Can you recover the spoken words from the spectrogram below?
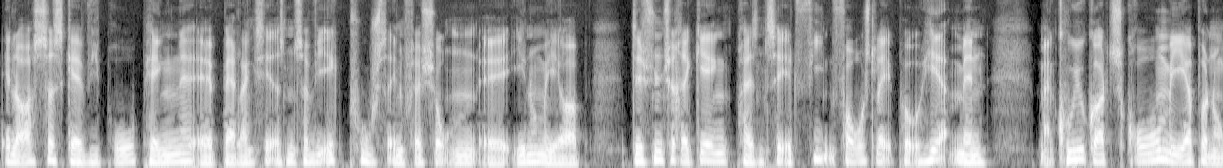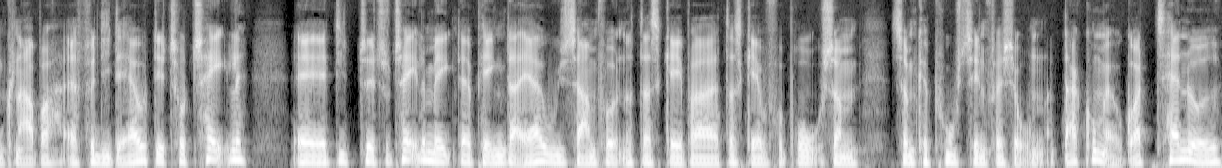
eller også så skal vi bruge pengene øh, balanceret, så vi ikke puster inflationen øh, endnu mere op. Det synes jeg, regeringen præsenterer et fint forslag på her, men man kunne jo godt skrue mere på nogle knapper, altså, fordi det er jo det totale, øh, de, det totale mængde af penge, der er ude i samfundet, der skaber, der skaber forbrug, som, som kan puste til inflationen. Og der kunne man jo godt tage noget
